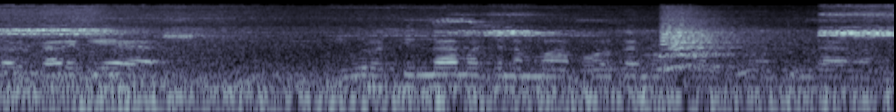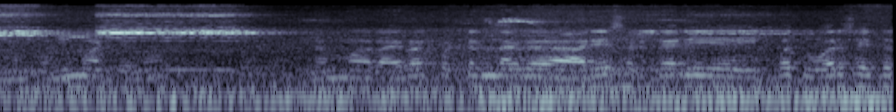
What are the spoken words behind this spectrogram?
ಸರ್ಕಾರಕ್ಕೆ ಇವರ ವತಿಯಿಂದ ಮತ್ತು ನಮ್ಮ ಪೌರ ಕಾರ್ಮಿಕರ ವತಿಯಿಂದ ನಮ್ಮ ರಾಯಬಾಗ್ ಪಟ್ಟಣದಾಗ ಆರ್ಯ ಸರ್ಕಾರಿ ಇಪ್ಪತ್ತು ವರ್ಷ ಆಯ್ತು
